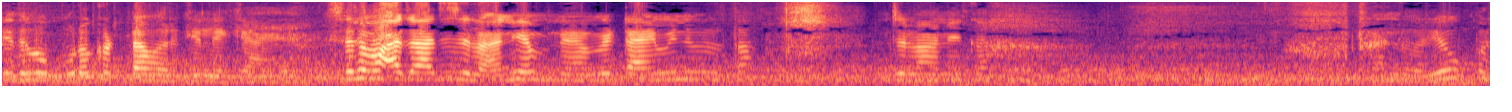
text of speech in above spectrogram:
ये देखो, पूरा कट्टा भर के लेके आए हैं। सिर्फ़ आज आज ही जलानी हमने, हमें टाइम ही नहीं मिलता जलाने का। है ऊपर।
